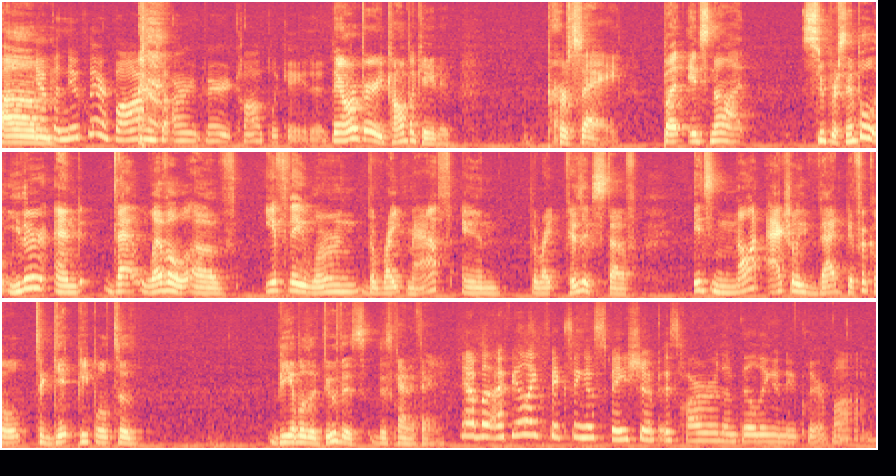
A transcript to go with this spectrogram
Um, yeah, but nuclear bombs aren't very complicated. they aren't very complicated per se, but it's not super simple either. And that level of if they learn the right math and the right physics stuff, it's not actually that difficult to get people to be able to do this this kind of thing. Yeah, but I feel like fixing a spaceship is harder than building a nuclear bomb.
